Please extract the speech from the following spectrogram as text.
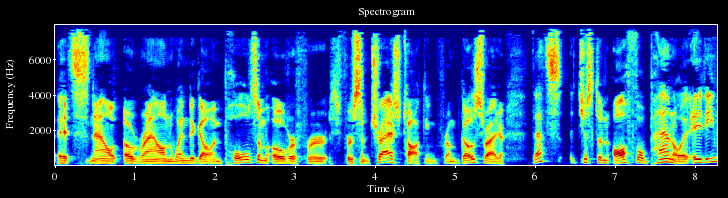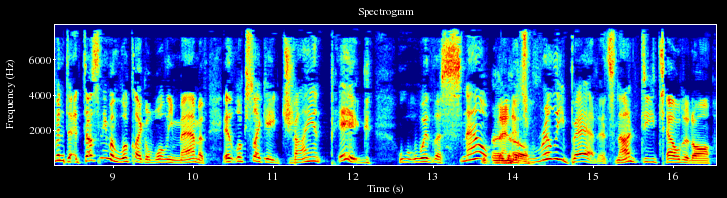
its snout around Wendigo and pulls him over for for some trash talking from Ghost Rider. That's just an awful panel. It, it even it doesn't even look like a woolly mammoth. It looks like a giant pig w- with a snout. And it's really bad. It's not detailed at all.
